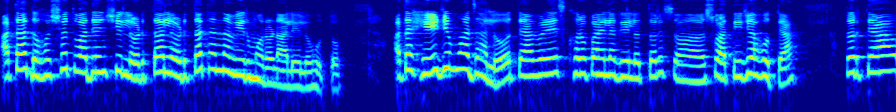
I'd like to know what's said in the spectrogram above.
आता दहशतवाद्यांशी लढता लढता त्यांना वीरमरण आलेलं होतं. आता हे जेव्हा झालं त्यावेळेस खरं पाहायला गेलं तर स्वाती ज्या होत्या तर त्या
